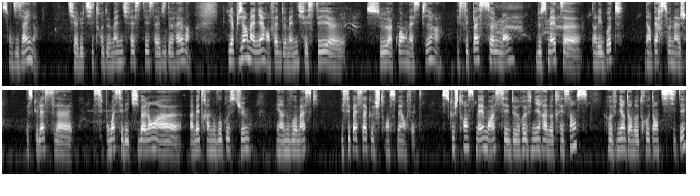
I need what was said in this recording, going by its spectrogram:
son design, qui a le titre de Manifester sa vie de rêve. Il y a plusieurs manières en fait de manifester euh, ce à quoi on aspire. Et c'est pas seulement de se mettre euh, dans les bottes d'un personnage. Parce que là, ça, pour moi, c'est l'équivalent à, à mettre un nouveau costume et un nouveau masque. Et c'est pas ça que je transmets en fait. Ce que je transmets, moi, c'est de revenir à notre essence, revenir dans notre authenticité.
